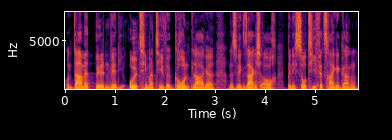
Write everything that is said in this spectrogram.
Und damit bilden wir die ultimative Grundlage und deswegen sage ich auch, bin ich so tief jetzt reingegangen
